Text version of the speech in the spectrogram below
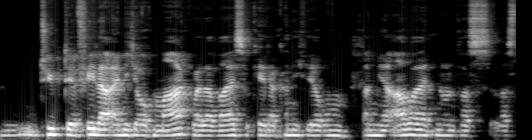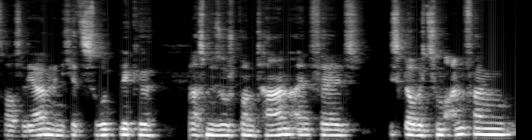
ein Typ, der Fehler eigentlich auch mag, weil er weiß, okay, da kann ich wiederum an mir arbeiten und was, was daraus lernen. Wenn ich jetzt zurückblicke, was mir so spontan einfällt, ist, glaube ich, zum Anfang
